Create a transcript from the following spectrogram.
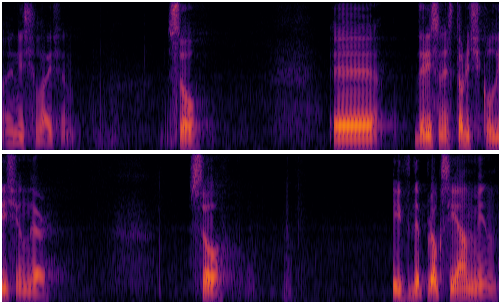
and initialization. So uh, there is a storage collision there. So if the proxy admin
